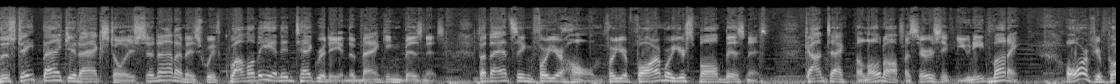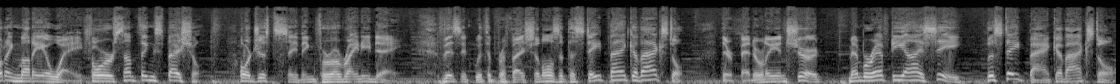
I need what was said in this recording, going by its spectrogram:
The State Bank in Axtell is synonymous with quality and integrity in the banking business. Financing for your home, for your farm, or your small business. Contact the loan officers if you need money, or if you're putting money away for something special, or just saving for a rainy day. Visit with the professionals at the State Bank of Axtell. They're federally insured, member FDIC, the State Bank of Axtell.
